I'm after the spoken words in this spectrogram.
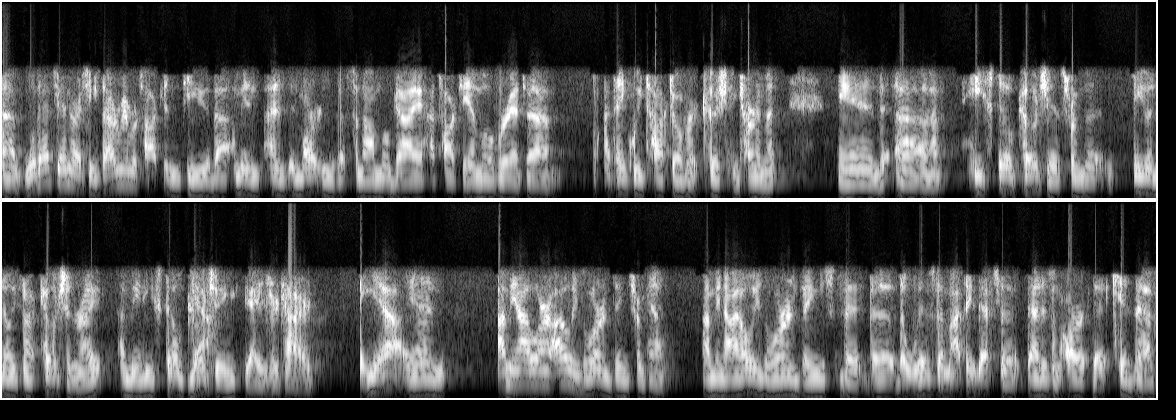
um, well, that's interesting because I remember talking to you about. I mean, and, and Martin's a phenomenal guy. I talked to him over at. Uh, I think we talked over at Cushing tournament, and uh, he still coaches from the. Even though he's not coaching, right? I mean, he's still coaching. yeah. He's retired. Yeah, and I mean, I learn. I always learn things from him. I mean, I always learn things that the the wisdom. I think that's a that is an art that kids have.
